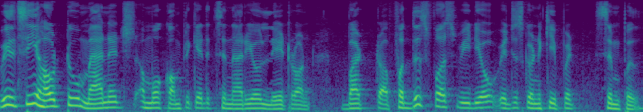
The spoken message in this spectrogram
We'll see how to manage a more complicated scenario later on. But uh, for this first video, we're just going to keep it simple.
